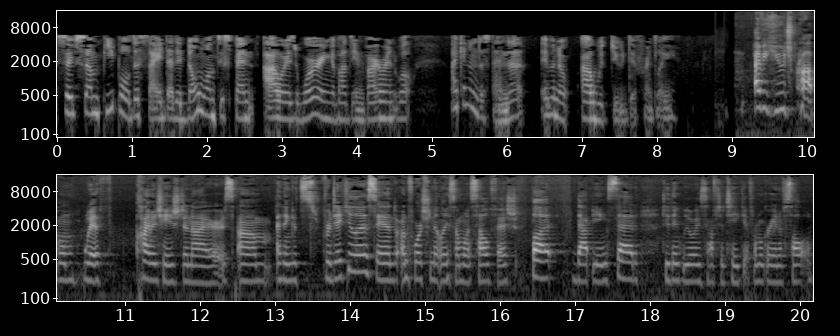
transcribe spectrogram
so if some people decide that they don't want to spend hours worrying about the environment, well, I can understand that, even though I would do differently. I have a huge problem with climate change deniers. Um, I think it's ridiculous and unfortunately somewhat selfish. But that being said, do you think we always have to take it from a grain of salt of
